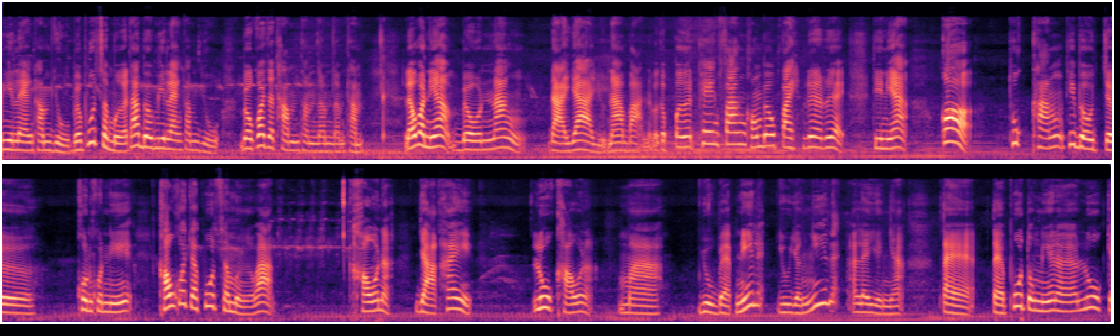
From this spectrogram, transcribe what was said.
มีแรงทำอยู่ เบลพูดเสมอถ้าเบลมีแรงทำอยู่ เบลก็จะทำทำทำทำทำแล้ววันเนี้ยเบลนั่งดาย่าอยู่หน้าบ้านเบลก็เปิดเพลงฟังของเบลไปเรื่อยๆ ทีเนี้ยก็ทุกครั้งที่เบลเจอคนคนนี้เขาก็จะพูดเสมอว่าเขาน่ะอยากให้ลูกเขาน่ะมา อยู่แบบนี้แหละ อยู่อย่างนี้แหละ อะไรอย่างเงี้ย แต่แต่พูดตรงนี้แล้วลูกแก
